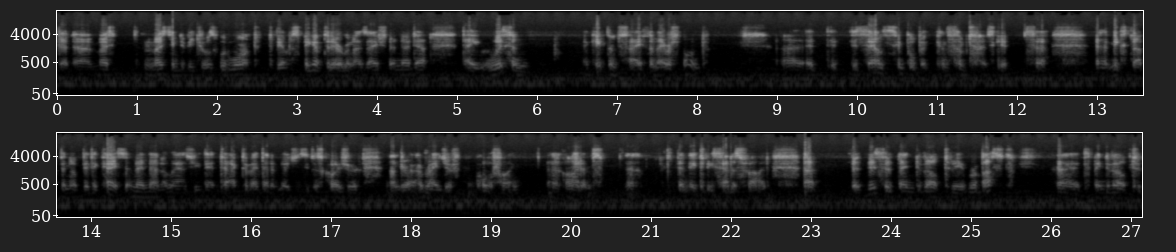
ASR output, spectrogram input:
that most most individuals would want to be able to speak up to their organisation, and no doubt they listen, they keep them safe, and they respond. Uh, it, it, it, sounds simple, but can sometimes get uh, uh, mixed up and not be the case. And then that allows you then to activate that emergency disclosure under a range of qualifying uh, items uh, that need to be satisfied. Uh, but this has been developed to be robust. it's been developed to,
